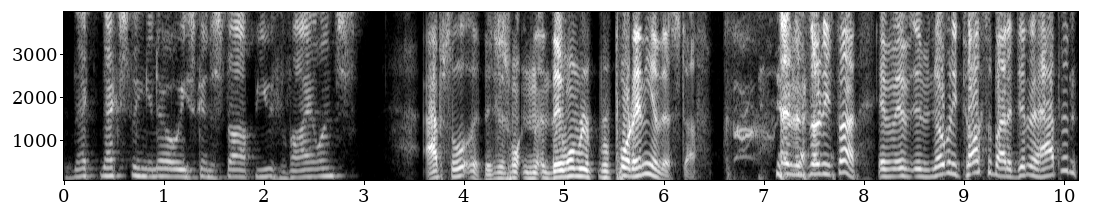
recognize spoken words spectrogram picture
next, next thing you know, he's going to stop youth violence. Absolutely. They just won't, they won't re- report any of this stuff. and what he's done. If, if, if nobody talks about it, did it happen?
